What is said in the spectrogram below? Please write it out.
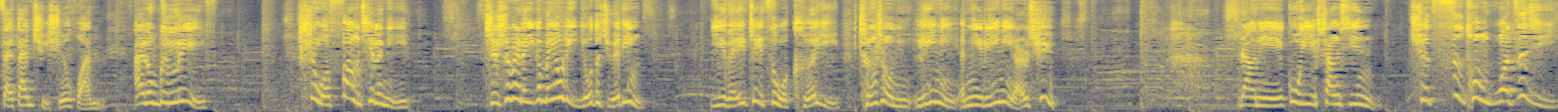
在单曲循环，I don't believe，是我放弃了你，只是为了一个没有理由的决定，以为这次我可以承受你离你你离你而去，让你故意伤心，却刺痛我自己。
